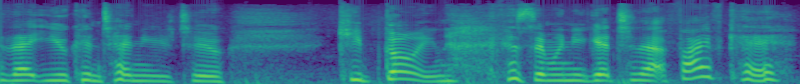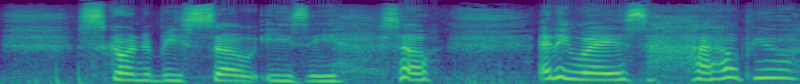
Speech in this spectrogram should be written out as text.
that you continue to keep going. Because then when you get to that 5K, it's going to be so easy. So, anyways, I hope you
